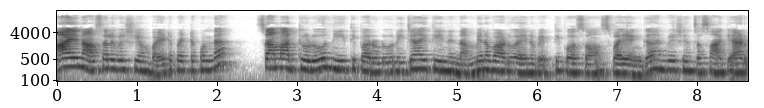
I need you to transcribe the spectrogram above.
ఆయన అసలు విషయం బయటపెట్టకుండా సమర్థుడు నీతిపరుడు నిజాయితీని నమ్మినవాడు అయిన వ్యక్తి కోసం స్వయంగా అన్వేషించసాగాడు.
